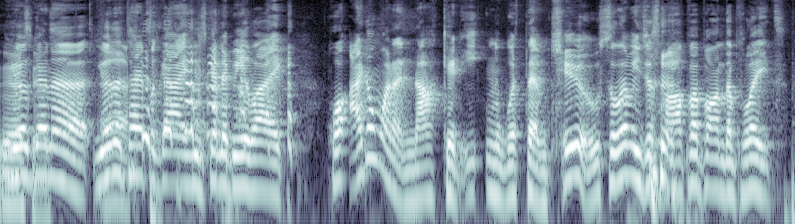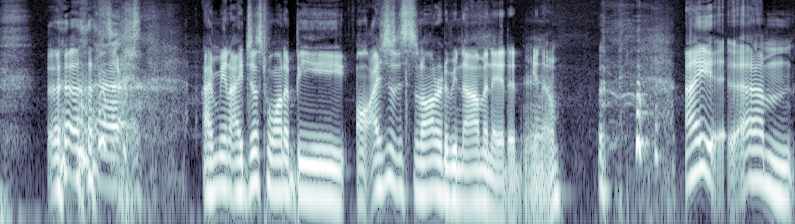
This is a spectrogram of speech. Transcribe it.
you're yes. gonna you're the type of guy who's gonna be like, well, I don't want to not get eaten with them too, so let me just hop up on the plate. I mean, I just want to be. I just it's an honor to be nominated. You know. I um.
